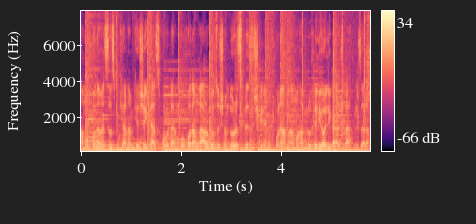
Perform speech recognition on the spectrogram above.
اما خودم احساس می‌کردم که شکست خوردم. با خودم قرار گذاشتم درسته پزشکی نمی‌خونم اما همین رو خیلی عالی براش وقت می‌ذارم.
